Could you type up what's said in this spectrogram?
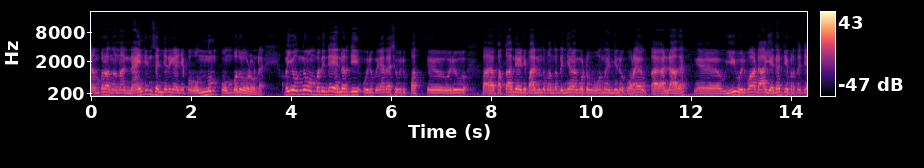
നമ്പർ എന്ന് പറഞ്ഞാൽ നയന്റീൻ സെഞ്ചുറി കഴിഞ്ഞപ്പോൾ ഒന്നും ഒമ്പതും ഓടുണ്ട് ഉണ്ട്. അപ്പോൾ ഈ ഒന്ന് ഒമ്പതിന്റെ എനർജി ഒരു ഏകദേശം ഒരു പത്ത് ഒരു പത്താം തീയതി കഴിഞ്ഞ് പതിനൊന്ന് പന്ത്രണ്ട് ഇങ്ങനെ അങ്ങോട്ട് പോകുന്ന ഇങ്ങനെ കുറേ അല്ലാതെ ഈ ഒരുപാട് ആ എനർജി പ്രത്യേകിച്ച്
